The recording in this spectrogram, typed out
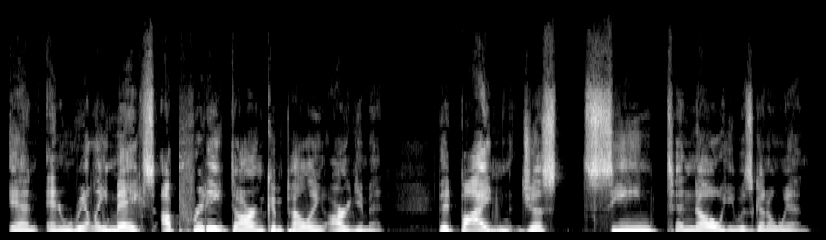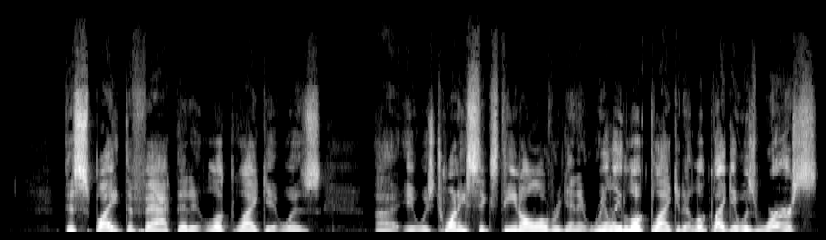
and, and really makes a pretty darn compelling argument that Biden just seemed to know he was going to win despite the fact that it looked like it was uh, it was 2016 all over again. It really looked like it. It looked like it was worse,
